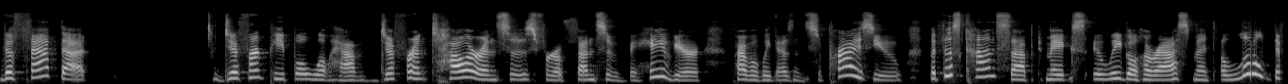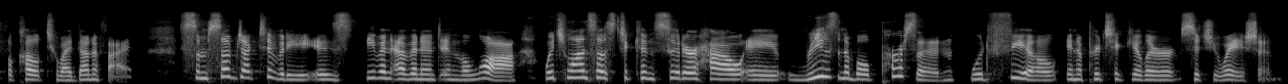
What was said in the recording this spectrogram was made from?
The fact that different people will have different tolerances for offensive behavior probably doesn't surprise you but this concept makes illegal harassment a little difficult to identify. Some subjectivity is even evident in the law which wants us to consider how a reasonable person would feel in a particular situation.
